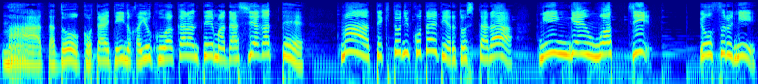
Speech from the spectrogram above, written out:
またどう答えていいのかよくわからんテーマ出しやがって。まあ適当に答えてやるとしたら、人間ウォッチ。要するに、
